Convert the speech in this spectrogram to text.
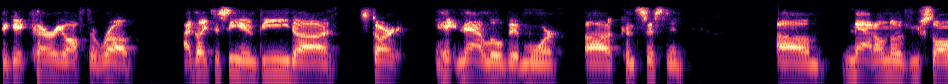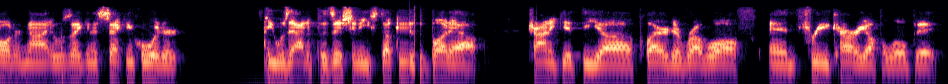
to get Curry off the rub. I'd like to see Embiid uh, start hitting that a little bit more uh, consistent. Um, Nat, I don't know if you saw it or not. It was like in the second quarter, he was out of position. He stuck his butt out trying to get the uh, player to rub off and free Curry up a little bit.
